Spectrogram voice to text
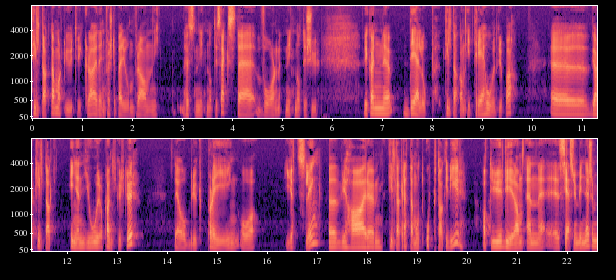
tiltak ble utvikla i den første perioden fra høsten 1986 til våren 1987. Vi kan eh, dele opp tiltakene i tre hovedgrupper. Eh, vi har tiltak innen jord- og plantekultur. Det er å bruke pløying og gjødsling. Vi har tiltak retta mot opptak i dyr at du gir dyrene en eh, cesiumbinder som,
